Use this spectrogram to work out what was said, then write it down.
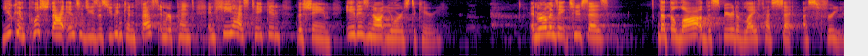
You can push that into Jesus, you can confess and repent, and He has taken the shame. It is not yours to carry. And Romans 8 2 says that the law of the Spirit of life has set us free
